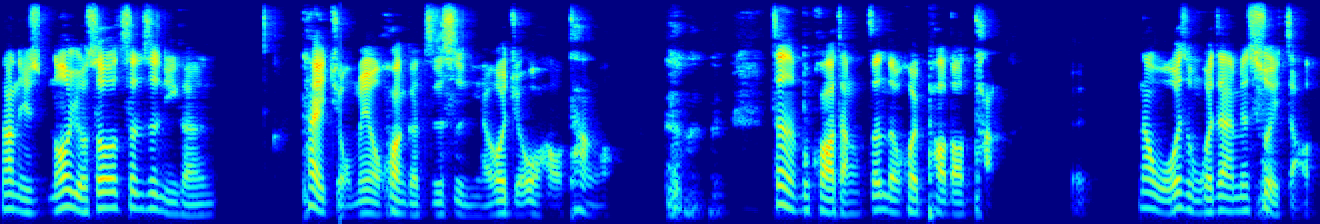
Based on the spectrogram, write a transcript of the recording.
那你然后有时候甚至你可能太久没有换个姿势，你还会觉得哇好烫哦，真的不夸张，真的会泡到躺。对，那我为什么会在那边睡着？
